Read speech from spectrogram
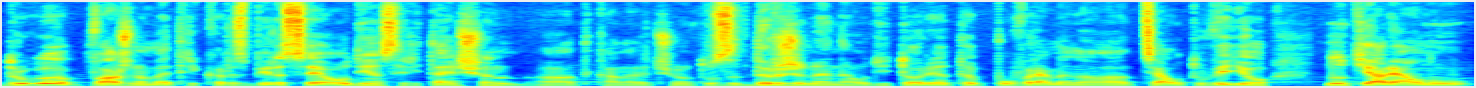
Друга важна метрика, разбира се, е Audience Retention, така нареченото задържане на аудиторията по време на цялото видео, но тя реално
